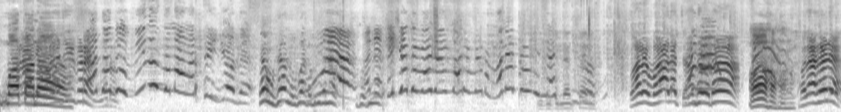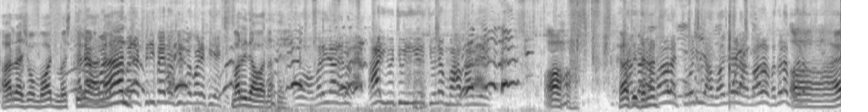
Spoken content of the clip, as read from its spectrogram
માતાના. હાજી કરે એ હું છે ને ઊભા તો બીજું વારે વાલે ચામ હા હા આહા બધા છે ને? અરે શું મોજ મસ્તી ને આનંદ. ફ્રી ફાયર ફીસમાં ગોળે છે મરી જવાના છે. ઓ મરી જાય આ યુટ્યુબ યુટ્યુબ લે મહાભારત. આહા હેરથી ધનડ વાળા ચોડિયા વગેડા વાળા બદલા આ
